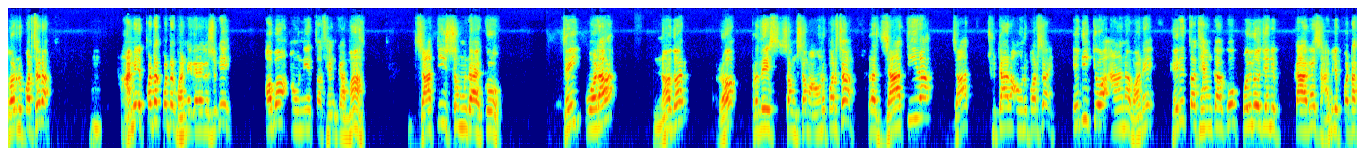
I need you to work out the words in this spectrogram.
गर्नुपर्छ र हामीले पटक पटक भन्ने गरेको छु कि अब आउने तथ्याङ्कमा जाति समुदायको चाहिँ वडा नगर र प्रदेश सङ्घसम्म आउनुपर्छ र जाति र जात छुट्याएर आउनुपर्छ। यदि त्यो आएन भने फेरि तथ्याङ्कको पहिलो चाहिँ कागज हामीले पटक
